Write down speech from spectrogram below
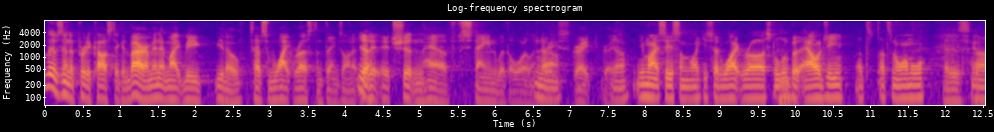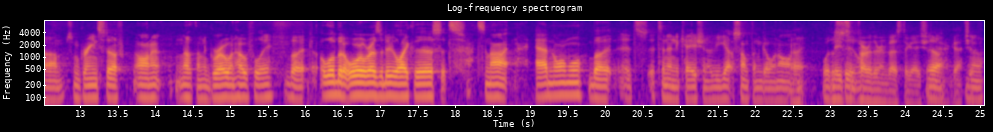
lives in a pretty caustic environment. It might be, you know, have some white rust and things on it, yeah. but it, it, shouldn't have stained with oil and no. grease. Great, great. Yeah, you might see some, like you said, white rust, a mm-hmm. little bit algae. That's that's normal. That is. Yep. Um, some green stuff on it, nothing growing hopefully, but a little bit of oil residue like this. It's it's not abnormal, but it's it's an indication of you got something going on. Right. With Need some further investigation. Yeah, there. gotcha. Yeah.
